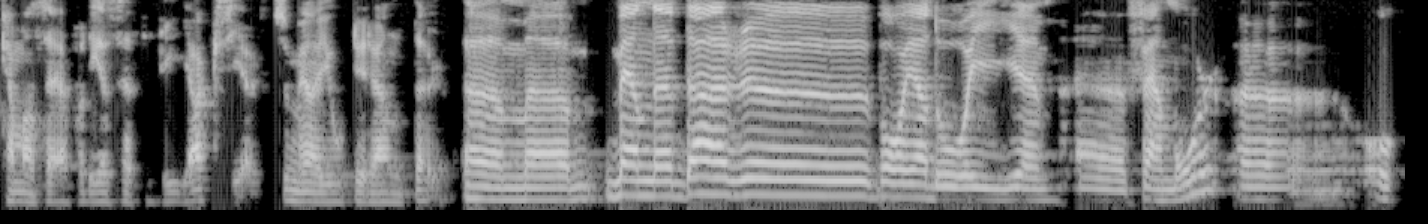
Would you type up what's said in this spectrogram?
kan man säga på det sättet i aktier som jag har gjort i räntor. Um, men eh, där uh, var jag då i uh, fem år. Uh, och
